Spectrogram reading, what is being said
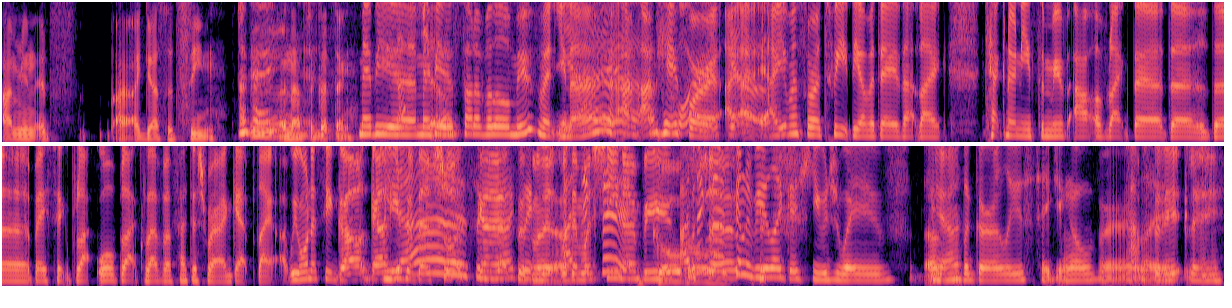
i mean it's i, I guess it's seen Okay. and that's a good thing Maybe, uh, maybe true. a sort of a little movement, you know. Yeah, yeah, I'm, I'm of here for it. course, I, I. I even saw a tweet the other day that like techno needs to move out of like the the the basic black all black leather fetish wear and get like we want to see girl girlies with their short skirts exactly. with, with, I the think machino that- boots. Go I the think there's going to be like a huge wave of Yeah. the girlies taking over. Absolutely. I, Why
